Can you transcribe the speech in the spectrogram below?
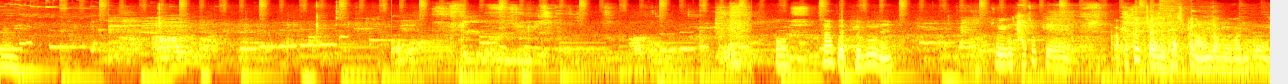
음. 아 너무 되게 너는 아 너무 어우씨, 생각보다 배부르네. 저 이거 다섯 개, 아까 썼잖아요. 다섯 개 나온다고 해가지고.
